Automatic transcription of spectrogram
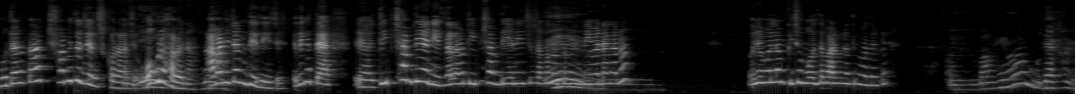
ভোটার কার্ড সবই তো জেরক্স করা আছে ওগুলো হবে না। আবার রিটার্ন দিয়ে দিয়েছে। এদিকে টিপ ছাপ দিয়ে নিয়েছে তাহলে আমি টিপ ছাপ দিয়ে নিয়েছে যখন তুমি নিবে না কেন? ওই যে বললাম কিছু বলতে পারবে না তুমি ওদেরকে? বাবুরা দেখানো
